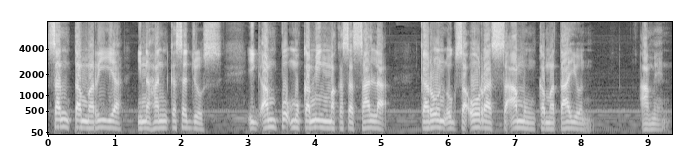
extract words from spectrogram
Santa Maria, inahan ka sa Dios, igampo mo kaming makasasala, karon ug sa oras sa among kamatayon. Amen.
